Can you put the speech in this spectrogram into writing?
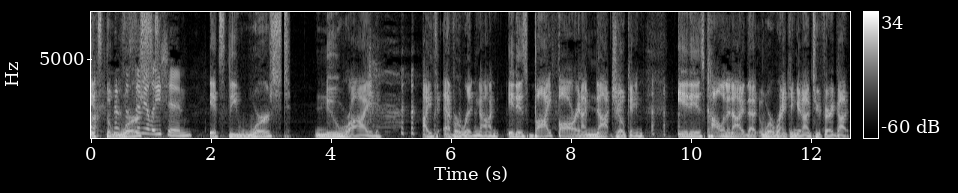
It's the It's worst. simulation. It's the worst new ride I've ever ridden on. It is by far, and I'm not joking. It is Colin and I that were ranking it on Two Fairy Got.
